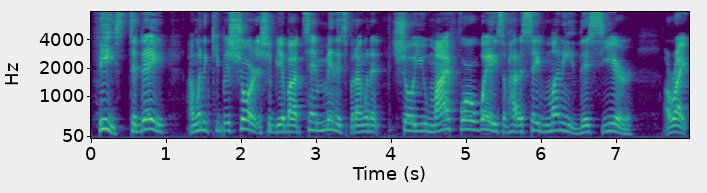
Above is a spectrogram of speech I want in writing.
feast. Today, I'm going to keep it short. It should be about 10 minutes, but I'm going to show you my four ways of how to save money this year. All right,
